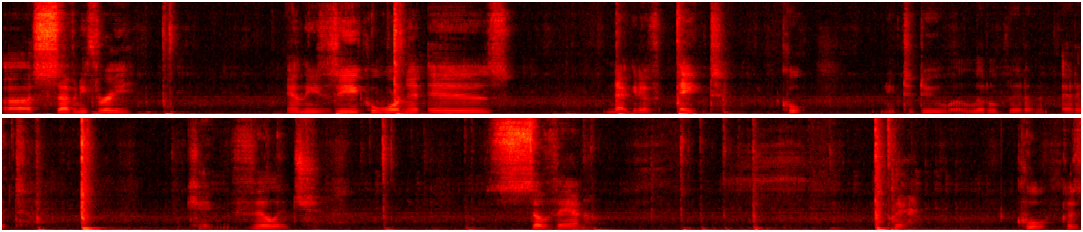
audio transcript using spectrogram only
uh, 73. And the z coordinate is negative 8. Cool. Need to do a little bit of an edit. Okay, village. Savannah. There. Cool, because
